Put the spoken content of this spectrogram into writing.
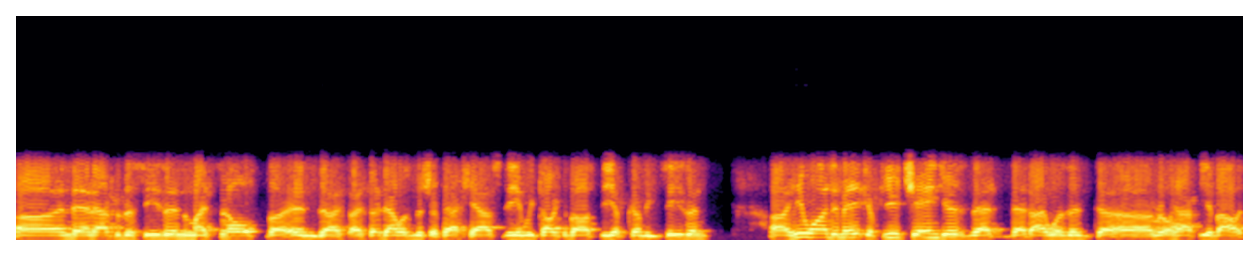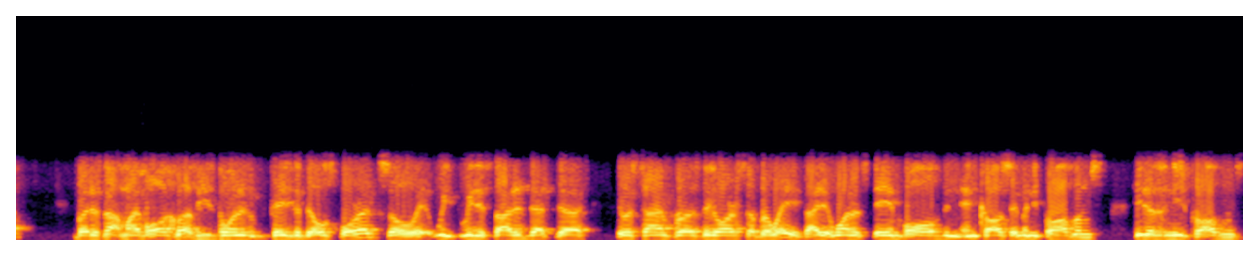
Uh, and then after the season, myself uh, and uh, I sat down with Mr. Pat Cassidy, and we talked about the upcoming season uh, he wanted to make a few changes that that I wasn't uh, real happy about. But it's not my ball club. He's the one who pays the bills for it. So it, we we decided that uh, it was time for us to go our separate ways. I didn't want to stay involved and, and cause him any problems. He doesn't need problems,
